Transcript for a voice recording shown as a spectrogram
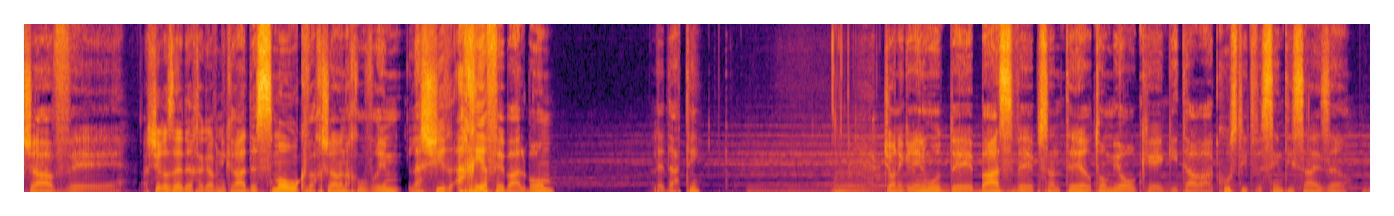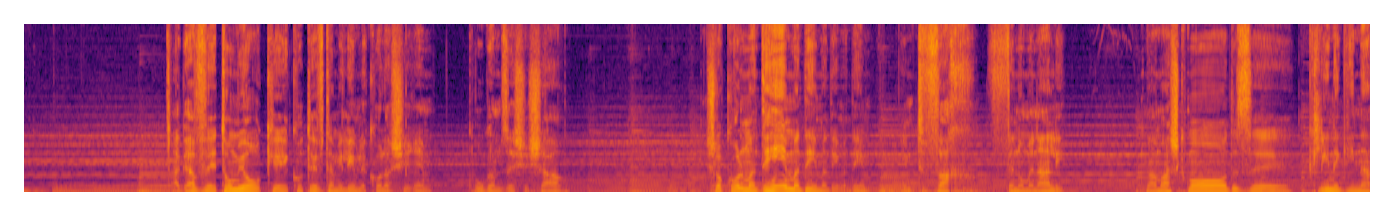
ועכשיו, אה, השיר הזה דרך אגב נקרא The Smoke, ועכשיו אנחנו עוברים לשיר הכי יפה באלבום, לדעתי. ג'וני גרינווד אה, בס ופסנתר, תום יורק אה, גיטרה אקוסטית וסינתסייזר. אגב, תום יורק כותב את המילים לכל השירים, הוא גם זה ששר. יש לו קול מדהים, מדהים, מדהים, מדהים, עם טווח פנומנלי. ממש כמו עוד איזה כלי נגינה.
